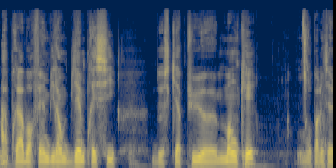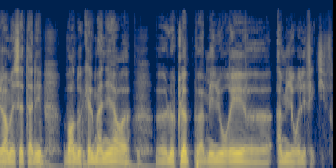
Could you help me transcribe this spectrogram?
après avoir fait un bilan bien précis de ce qui a pu manquer au Paris Saint-Germain cette année, voir de quelle manière le club peut améliorer, améliorer l'effectif.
